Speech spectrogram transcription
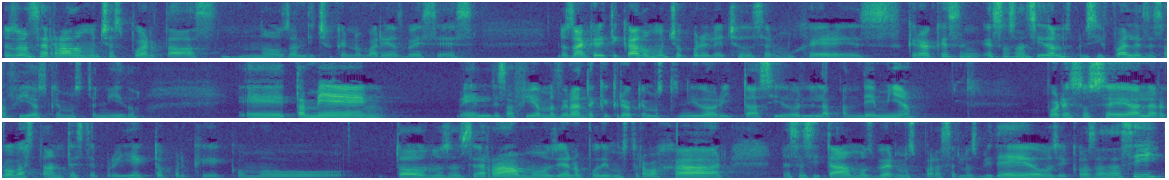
nos han cerrado muchas puertas, nos han dicho que no varias veces, nos han criticado mucho por el hecho de ser mujeres. Creo que esos han sido los principales desafíos que hemos tenido. Eh, también el desafío más grande que creo que hemos tenido ahorita ha sido el de la pandemia. Por eso se alargó bastante este proyecto porque como todos nos encerramos, ya no pudimos trabajar, necesitábamos vernos para hacer los videos y cosas así.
